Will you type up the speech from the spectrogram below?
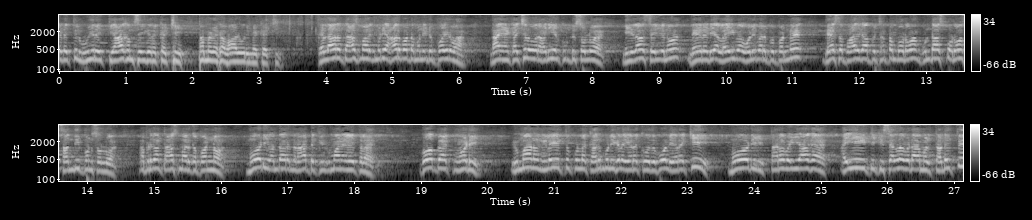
இடத்தில் உயிரை தியாகம் செய்கிற கட்சி தமிழக வாழ்வுரிமை கட்சி. எல்லாரும் டாஸ்மார்க் முன்னாடி ஆர்ப்பாட்டம் பண்ணிட்டு போயிடுவான். நான் என் கட்சியில ஒரு அணியை கூப்பிட்டு சொல்லுவேன் நீ தான் செய்யணும். நேரடியாக லைவ ஒளிபரப்பு பண்ணு. தேச பாதுகாப்பு சட்டம் போடுவான் குண்டாஸ் போடுவான் சந்திப்புன்னு சொல்லுவேன். அப்படிதான் டாஸ்மார்க்கை பண்ணோம். மோடி வந்தார் இந்த நாட்டுக்கு விமான நிலையத்தில். Go back Modi. விமான நிலையத்துக்குள்ள கரும்புலிகளை இறக்குவது போல் இறக்கி மோடி தர வழியாக ஐஐடிக்கு செல்ல விடாமல் தடுத்து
